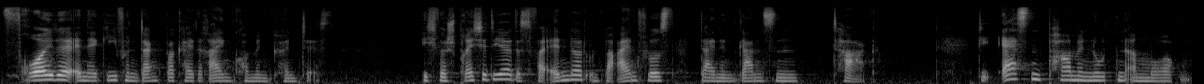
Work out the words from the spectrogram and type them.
Freude, Energie von Dankbarkeit reinkommen könntest. Ich verspreche dir, das verändert und beeinflusst deinen ganzen Tag. Die ersten paar Minuten am Morgen.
